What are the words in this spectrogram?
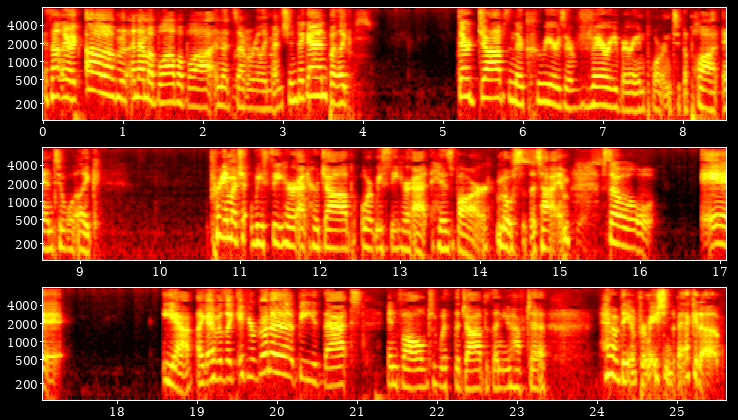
it's not like, oh, and I'm a blah blah blah, and that's never really mentioned again. But like, Yes. their jobs and their careers are very, very important to the plot and to like pretty much we see her at her job or we see her at his bar most of the time. Yes. So it yeah, like I was like if you're gonna be that involved with the job, then you have to have the information to back it up.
